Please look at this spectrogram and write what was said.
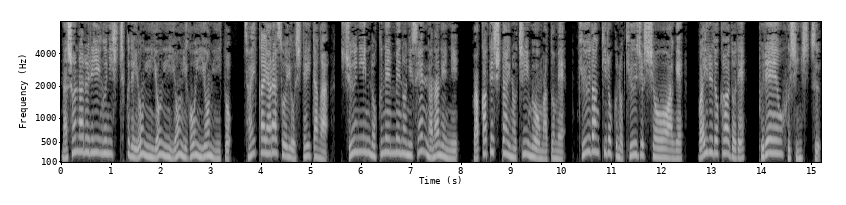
ナショナルリーグ西地区で4位4位4位5位4位と再開争いをしていたが、就任6年目の2007年に若手主体のチームをまとめ、球団記録の90勝を挙げ、ワイルドカードでプレーオフ進出。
